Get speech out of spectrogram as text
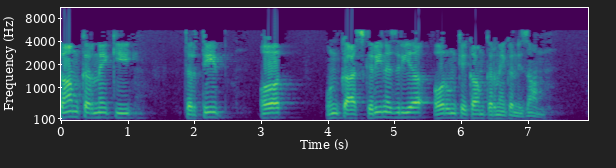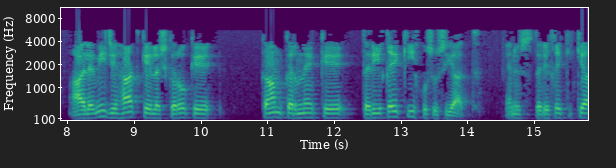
کام کرنے کی ترتیب اور ان کا عسکری نظریہ اور ان کے کام کرنے کا نظام۔ عالمی جہاد کے لشکروں کے کام کرنے کے طریقے کی خصوصیات یعنی اس طریقے کی کیا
